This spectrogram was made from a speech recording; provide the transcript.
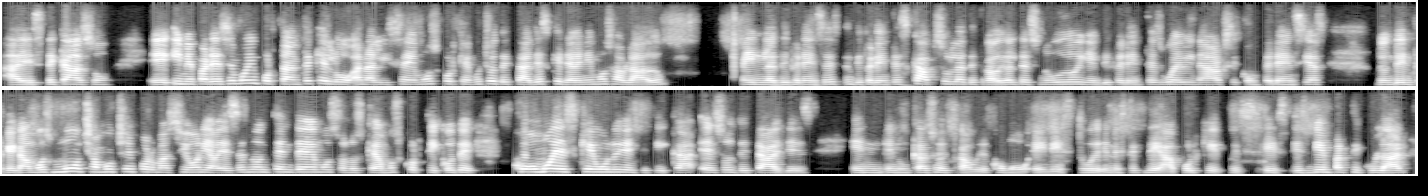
a este caso. Eh, y me parece muy importante que lo analicemos porque hay muchos detalles que ya venimos hablando en las diferentes, en diferentes cápsulas de fraude al desnudo y en diferentes webinars y conferencias donde entregamos mucha, mucha información y a veces no entendemos o nos quedamos corticos de cómo es que uno identifica esos detalles en, en un caso de fraude como en esto, en este de Apple, que pues es, es bien particular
